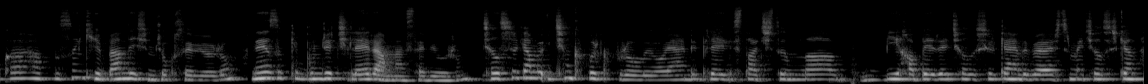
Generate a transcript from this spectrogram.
o kadar haklısın ki ben de işimi çok seviyorum. Ne yazık ki bunca çileye rağmen seviyorum. Çalışırken böyle içim kıpır kıpır oluyor. Yani bir playlist açtığımda bir habere çalışırken ya da bir araştırmaya çalışırken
